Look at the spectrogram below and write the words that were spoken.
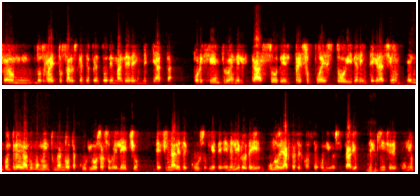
Fueron los retos a los que se enfrentó de manera inmediata. Por ejemplo, en el caso del presupuesto y de la integración, encontré en algún momento una nota curiosa sobre el hecho de finales de curso. Fíjate, en el libro de uno de actas del Consejo Universitario, del 15 de junio,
